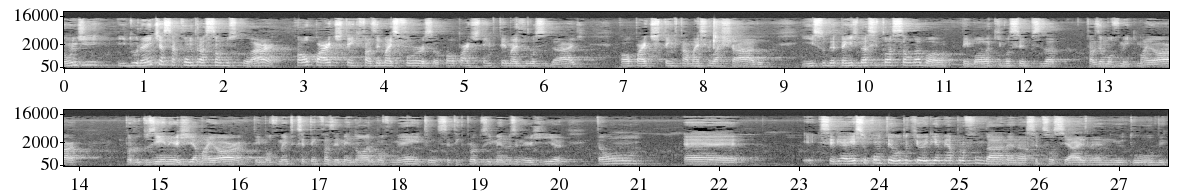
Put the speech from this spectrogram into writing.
onde e durante essa contração muscular, qual parte tem que fazer mais força? Qual parte tem que ter mais velocidade? Qual parte tem que estar tá mais relaxado? E isso depende da situação da bola. Tem bola que você precisa fazer um movimento maior, produzir energia maior, tem movimento que você tem que fazer menor o movimento, você tem que produzir menos energia. Então, é, seria esse o conteúdo que eu iria me aprofundar né, nas redes sociais, né, no YouTube.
